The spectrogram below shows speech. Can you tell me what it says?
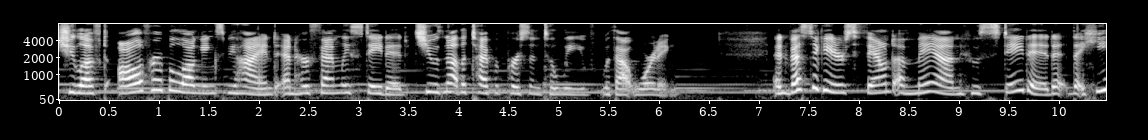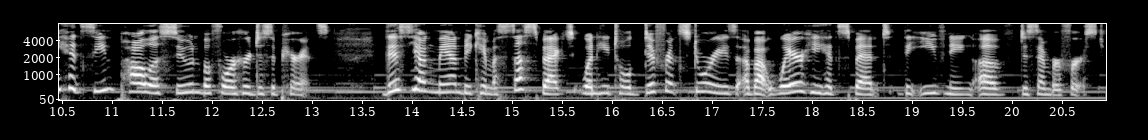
She left all of her belongings behind, and her family stated she was not the type of person to leave without warning. Investigators found a man who stated that he had seen Paula soon before her disappearance. This young man became a suspect when he told different stories about where he had spent the evening of December 1st.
